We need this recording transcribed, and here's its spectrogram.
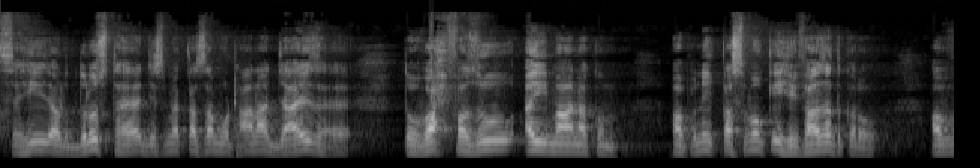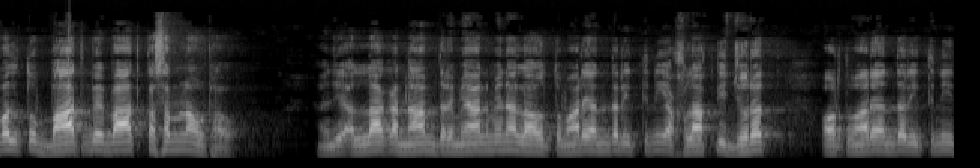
صحیح اور درست ہے، جس میں قسم اٹھانا جائز ہے، تو وہ فضو ایمانکم۔ اپنی قسموں کی حفاظت کرو۔ اول تو بات بے بات قسم نہ اٹھاؤ۔ ہاں جی اللہ کا نام درمیان میں نہ لاؤ۔ تمہارے اندر اتنی اخلاقی جرت اور تمہارے اندر اتنی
